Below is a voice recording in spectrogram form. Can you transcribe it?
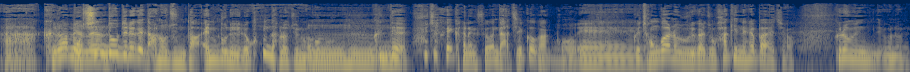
아, 뭐 그러면은 신도들에게 나눠준다. n분의 1로 꼭 나눠주는 거고. 음, 음, 근데 후자의 가능성은 낮을 것 같고. 예. 그 정관을 우리가 좀 확인을 해봐야죠. 그러면은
